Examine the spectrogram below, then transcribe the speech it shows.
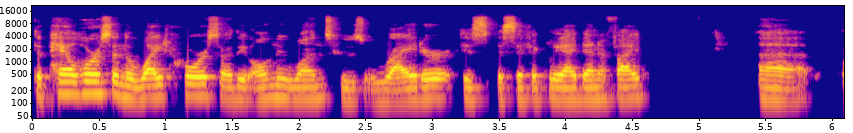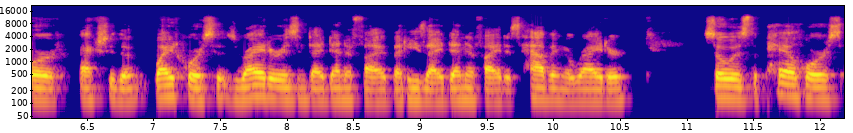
the pale horse and the white horse are the only ones whose rider is specifically identified. Uh, or actually, the white horse's rider isn't identified, but he's identified as having a rider. So is the pale horse,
